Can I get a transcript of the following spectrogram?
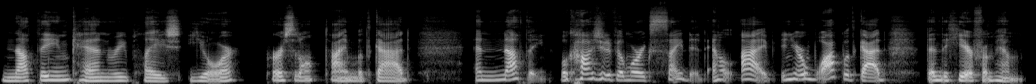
Nothing can replace your personal time with God. And nothing will cause you to feel more excited and alive in your walk with God than to hear from Him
